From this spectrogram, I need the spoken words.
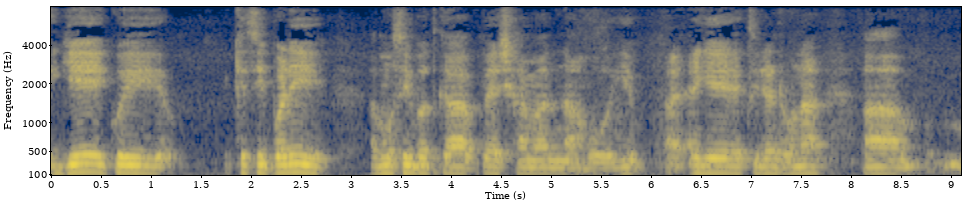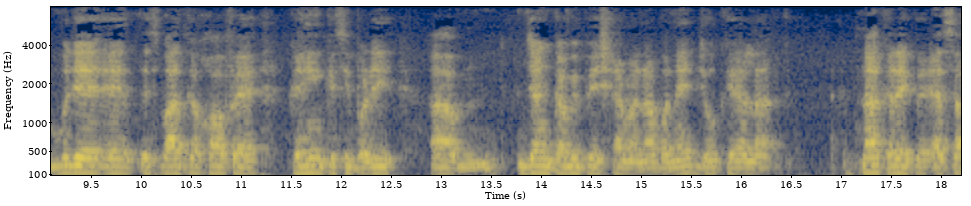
ये कोई किसी बड़ी मुसीबत का पेश खामा ना हो ये ये एक्सीडेंट होना आ, मुझे इस बात का खौफ है कहीं किसी बड़ी आ, जंग का भी पेश खामा ना बने जो कि अल्लाह ना करे कि ऐसा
